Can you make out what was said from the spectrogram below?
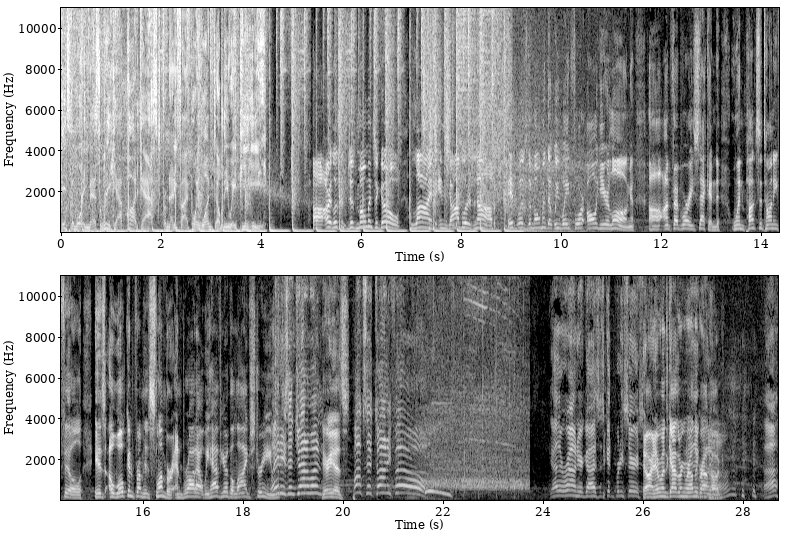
It's the Morning Mess Recap Podcast from 95.1 WAPE. Uh, all right, listen, just moments ago, live in Gobbler's Knob, it was the moment that we wait for all year long uh, on February 2nd when Punxsutawney Phil is awoken from his slumber and brought out. We have here the live stream. Ladies and gentlemen, Here he is. Punxsutawney Phil. Gather around here, guys. It's getting pretty serious. All right, everyone's gathering around the What do you think, groundhog Huh?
